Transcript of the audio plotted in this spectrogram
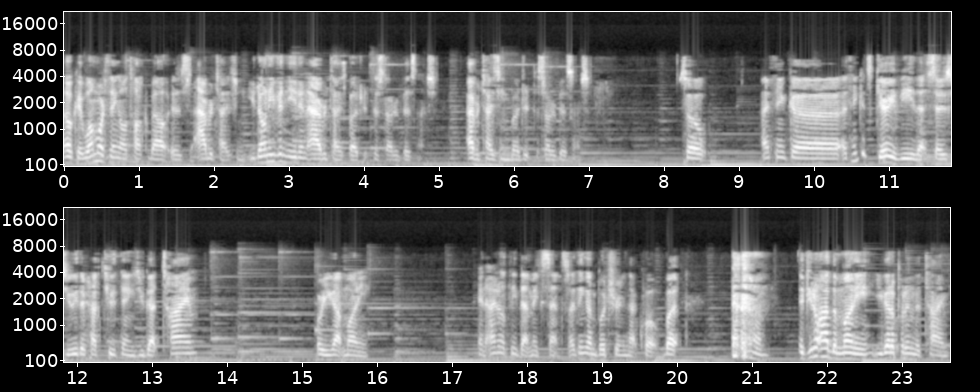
okay, one more thing I'll talk about is advertising. You don't even need an advertised budget to start a business. Advertising budget to start a business. So, I think uh, I think it's Gary Vee that says you either have two things: you got time, or you got money. And I don't think that makes sense. I think I'm butchering that quote, but if you don't have the money, you got to put in the time.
